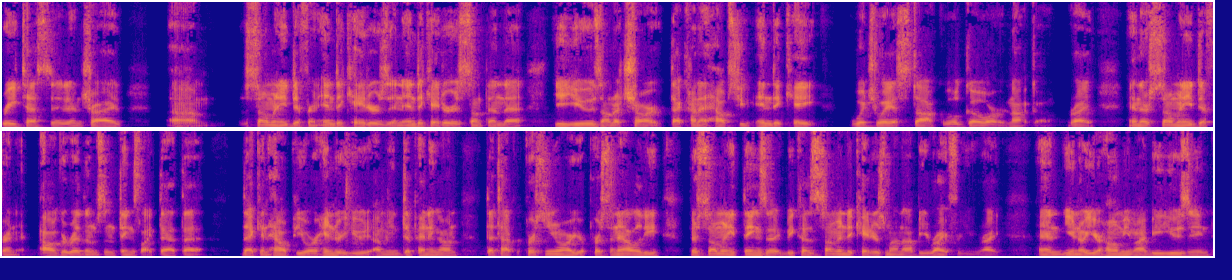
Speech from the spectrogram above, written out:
retested and tried um, so many different indicators. An indicator is something that you use on a chart that kind of helps you indicate which way a stock will go or not go, right? And there's so many different algorithms and things like that that that can help you or hinder you. I mean, depending on the type of person you are, your personality, there's so many things that because some indicators might not be right for you, right? And you know, your homie might be using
